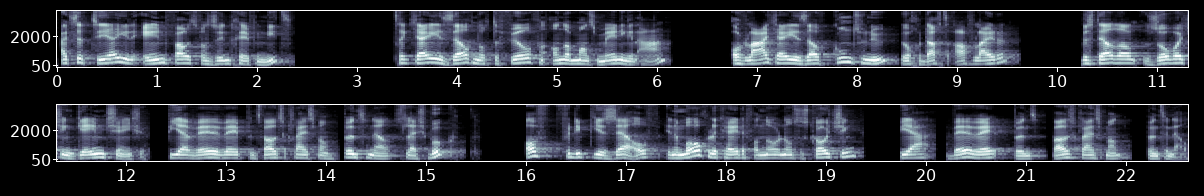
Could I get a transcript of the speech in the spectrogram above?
Accepteer je de eenvoud van zingeving niet? Trek jij jezelf nog te veel van andermans meningen aan? Of laat jij jezelf continu door gedachten afleiden? Bestel dan Zo word je een gamechanger via www.wouterkleinsman.nl slash boek of verdiep jezelf in de mogelijkheden van Noord Coaching via www.wouterkleinsman.nl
